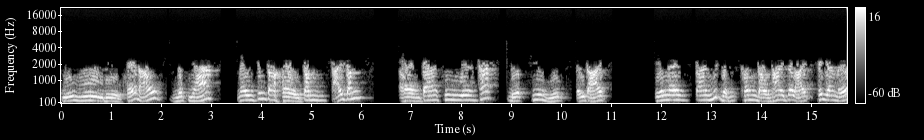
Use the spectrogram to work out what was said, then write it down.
chịu nhiều điều khổ não, nhục nhã. Nên chúng ta hồi tâm cải tánh, hồn ta khi hát được siêu diệu tự tại. Hiện nay ta nhất định không đầu thai trở lại thế gian nữa.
